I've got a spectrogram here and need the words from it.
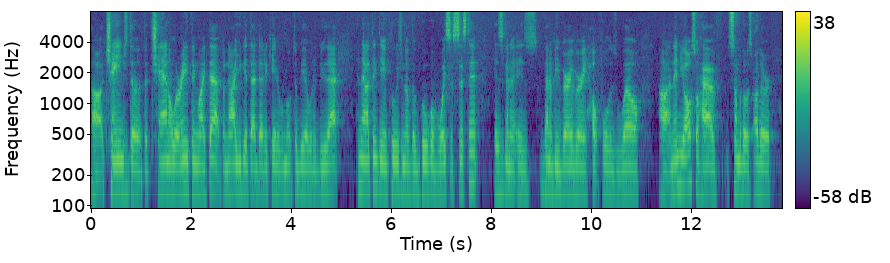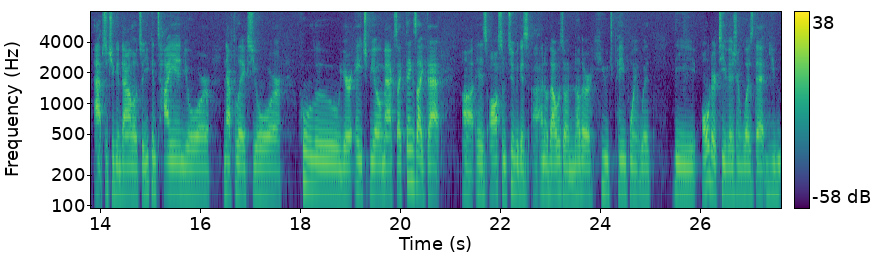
uh, change the the channel or anything like that. But now you get that dedicated remote to be able to do that. And then I think the inclusion of the Google Voice Assistant is gonna is gonna be very very helpful as well. Uh, and then you also have some of those other apps that you can download, so you can tie in your Netflix, your Hulu, your HBO Max, like things like that uh, is awesome too. Because I know that was another huge pain point with the older T Vision was that you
